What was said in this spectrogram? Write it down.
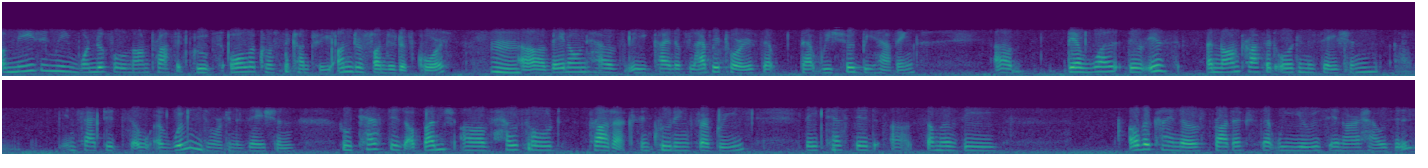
amazingly wonderful nonprofit groups all across the country, underfunded, of course. Mm. Uh, they don't have the kind of laboratories that that we should be having. Um, there was there is a nonprofit organization. Um, in fact, it's a, a women's organization who tested a bunch of household products, including Febreze. They tested uh, some of the other kind of products that we use in our houses,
